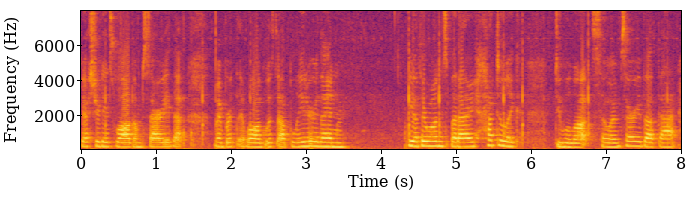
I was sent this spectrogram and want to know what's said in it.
yesterday's vlog. I'm sorry that my birthday vlog was up later than the other ones, but I had to like do a lot, so I'm sorry about that.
